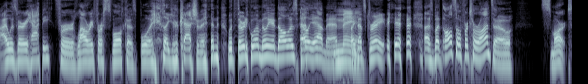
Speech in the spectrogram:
I was very happy for Lowry, first of all, because boy, like you're cashing in with $31 million. Hell yeah, man. Man. Like that's great. Uh, but also for Toronto, smart.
